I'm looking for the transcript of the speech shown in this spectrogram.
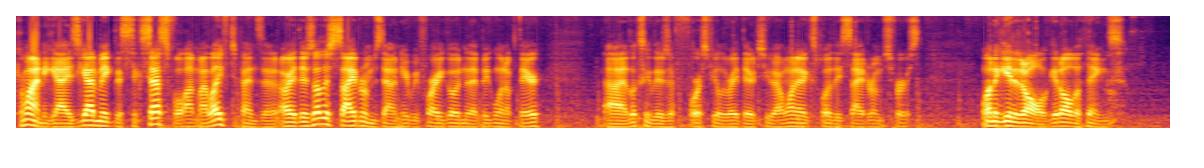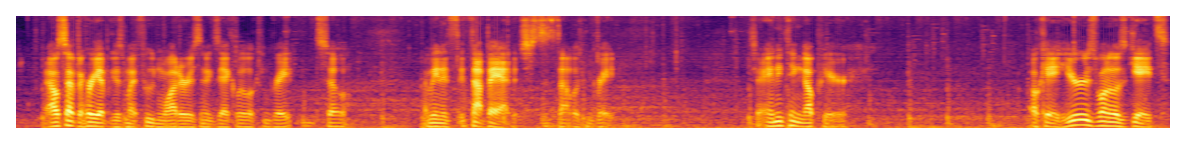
Come on, you guys. You got to make this successful. My life depends on it. All right, there's other side rooms down here before I go into that big one up there. Uh, it looks like there's a force field right there, too. I want to explore these side rooms first. want to get it all. Get all the things. I also have to hurry up because my food and water isn't exactly looking great. So, I mean, it's, it's not bad. It's just it's not looking great. Is there anything up here? Okay, here's one of those gates.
